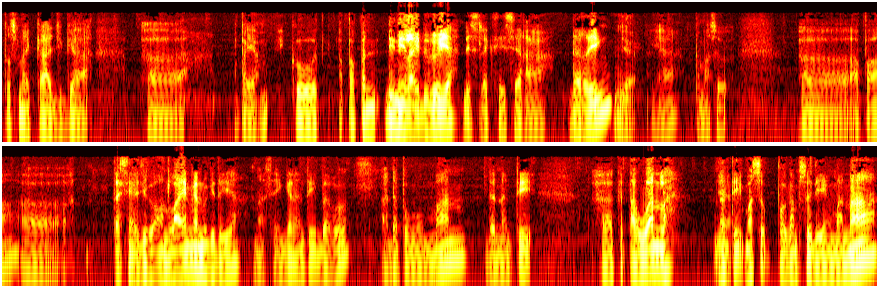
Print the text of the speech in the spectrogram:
Terus mereka juga eh, apa ya ikut apa pen- dinilai dulu ya diseleksi secara daring. Ya. ya termasuk eh, apa eh, tesnya juga online kan begitu ya. Nah sehingga nanti baru ada pengumuman dan nanti eh, ketahuan lah Ya. nanti masuk program studi yang mana.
